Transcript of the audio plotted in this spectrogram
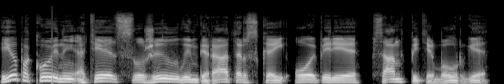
Ее покойный отец служил в императорской опере в Санкт-Петербурге.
